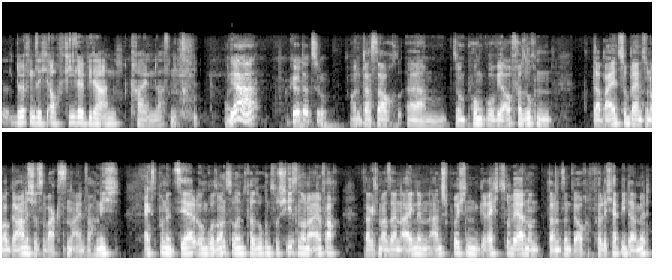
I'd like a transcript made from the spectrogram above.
dürfen sich auch viele wieder ankreien lassen. Ja, gehört dazu. Und das ist auch ähm, so ein Punkt, wo wir auch versuchen, dabei zu bleiben, so ein organisches Wachsen einfach nicht exponentiell irgendwo sonst wohin versuchen zu schießen, sondern einfach, sage ich mal, seinen eigenen Ansprüchen gerecht zu werden und dann sind wir auch völlig happy damit.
